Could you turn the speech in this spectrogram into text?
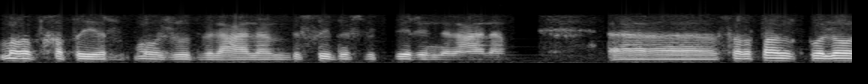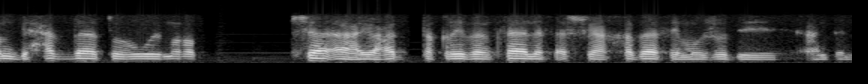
مرض خطير موجود بالعالم بيصيب نسبة كبيرة من العالم. آه سرطان الكولون بحد ذاته هو مرض شائع يعد تقريبا ثالث اشيع خباثة موجودة عند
